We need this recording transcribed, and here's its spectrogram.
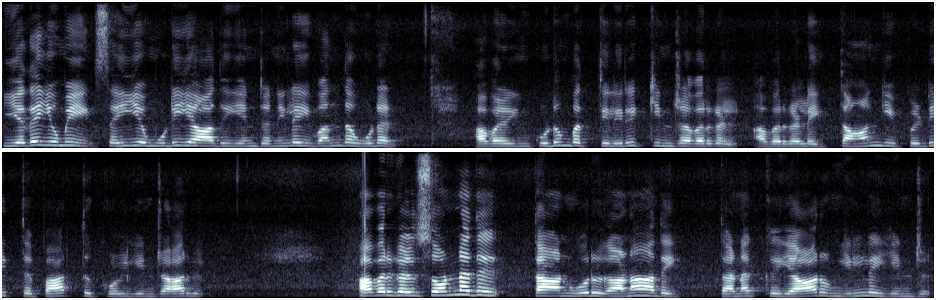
எதையுமே செய்ய முடியாது என்ற நிலை வந்தவுடன் அவரின் குடும்பத்தில் இருக்கின்றவர்கள் அவர்களை தாங்கி பிடித்து பார்த்து கொள்கின்றார்கள். அவர்கள் சொன்னது தான் ஒரு அனாதை தனக்கு யாரும் இல்லை என்று.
